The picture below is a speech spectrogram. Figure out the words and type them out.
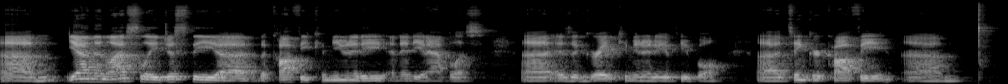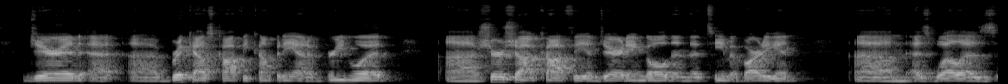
Um, yeah, and then lastly, just the uh, the coffee community in Indianapolis uh, is a great community of people. Uh, Tinker Coffee, um, Jared at uh, Brickhouse Coffee Company out of Greenwood, uh, Sure Shot Coffee, and Jared Ingold and the team at Vardigan, um, as well as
